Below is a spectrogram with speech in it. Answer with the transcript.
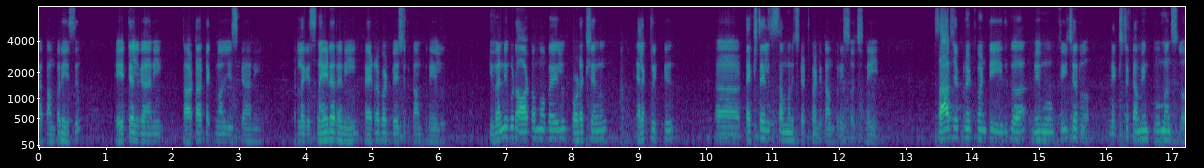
ఆ కంపెనీస్ ఎయిర్టెల్ కానీ టాటా టెక్నాలజీస్ కానీ అట్లాగే స్నైడర్ అని హైదరాబాద్ బేస్డ్ కంపెనీలు ఇవన్నీ కూడా ఆటోమొబైల్ ప్రొడక్షన్ ఎలక్ట్రిక్ టెక్స్టైల్స్కి సంబంధించినటువంటి కంపెనీస్ వచ్చినాయి. సార్ చెప్పినటువంటి ఇదిగా మేము ఫ్యూచర్లో నెక్స్ట్ కమింగ్ టూ మంత్స్లో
